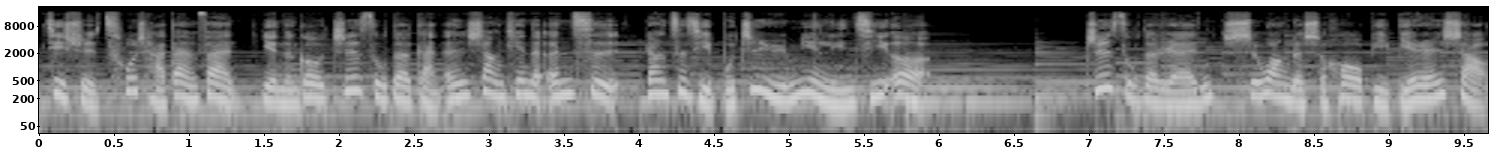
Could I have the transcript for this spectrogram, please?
即使粗茶淡饭，也能够知足的感恩上天的恩赐，让自己不至于面临饥饿。知足的人，失望的时候比别人少，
